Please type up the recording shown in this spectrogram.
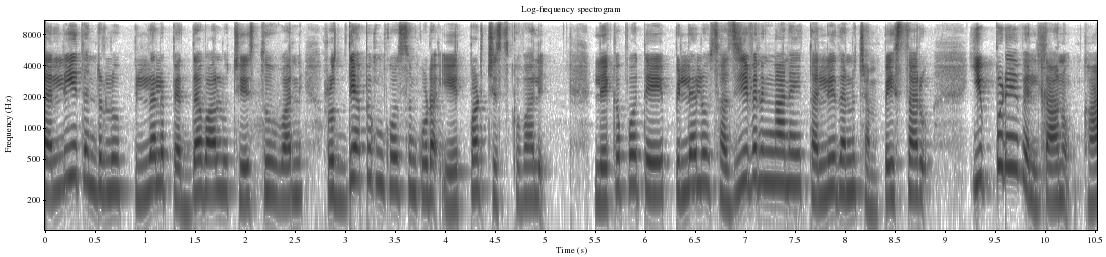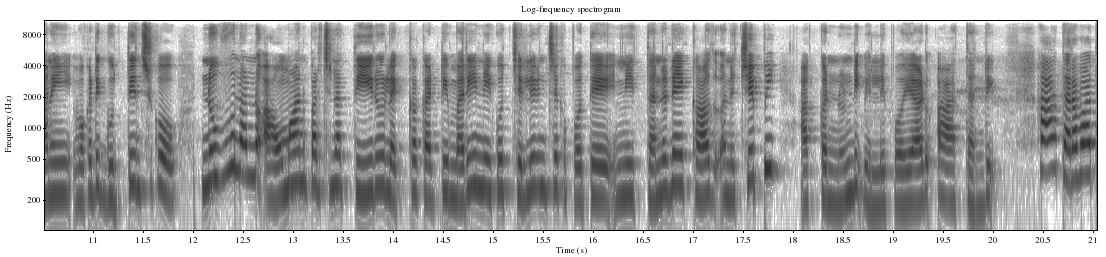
తల్లిదండ్రులు పిల్లల పెద్దవాళ్ళు చేస్తూ వారిని వృద్ధాప్యం కోసం కూడా ఏర్పాటు చేసుకోవాలి. లేకపోతే పిల్లలు సజీవనంగానే తల్లిదండ్రులు చంపేస్తారు. ఇప్పుడే వెళ్తాను కానీ ఒకటి గుర్తించుకో నువ్వు నన్ను అవమానపరిచిన తీరు లెక్క కట్టి మరీ నీకు చెల్లించకపోతే నీ తండ్రినే కాదు అని చెప్పి అక్కడి నుండి వెళ్ళిపోయాడు ఆ తండ్రి. ఆ తర్వాత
